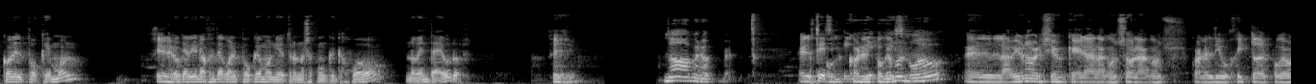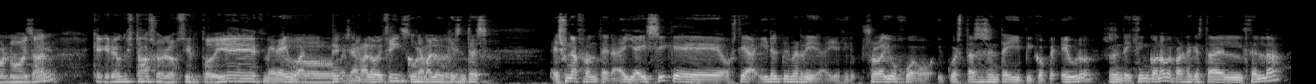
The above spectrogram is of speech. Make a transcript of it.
Con el Pokémon. Sí, Creo que había una oferta con el Pokémon y otro no sé con qué juego. 90 euros. Sí, sí. No, pero el Hostia, po- sí, con el Pokémon nuevo, el- había una versión que era la consola con, con el dibujito del Pokémon nuevo y Sí. tal, que creo que estaba sobre los 110. Me da igual. Pues llámalo X. 105, Llámalo. X. Entonces, es una frontera. Y ahí sí que, hostia, ir el primer día y decir, solo hay un juego y cuesta 60 y pico euros. 65, ¿no? Me parece que está el Zelda.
